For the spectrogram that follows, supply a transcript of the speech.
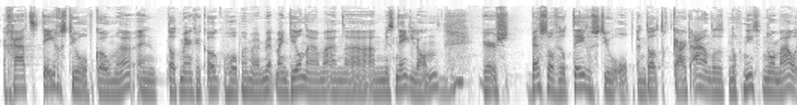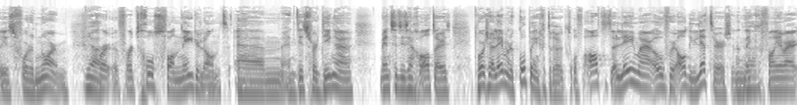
er gaat tegenstuur opkomen. En dat merk ik ook bijvoorbeeld met mijn, met mijn deelname aan, eh, aan Miss Nederland. Mhm. Er is best wel veel tegenstuur op. En dat kaart aan dat het nog niet normaal is voor de norm. Ja. Voor, voor het gros van Nederland. Ehm, en dit soort dingen. Mensen die zeggen altijd: het wordt je alleen maar de kop ingedrukt. Of altijd alleen maar over al die letters. En dan denk ik van ja, maar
